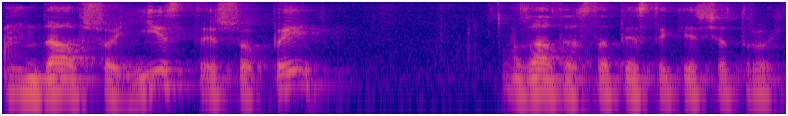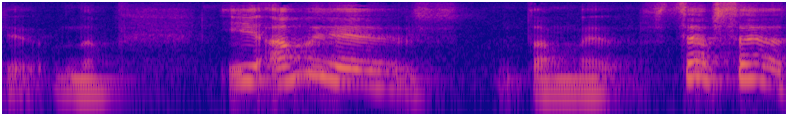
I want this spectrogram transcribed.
дав що їсти, що пити. Завтра статистики ще трохи. І, а ми там, це все,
